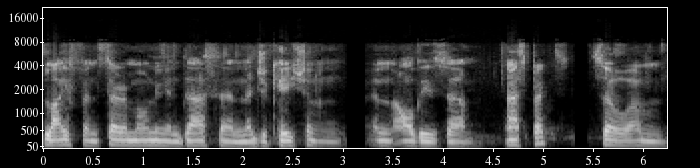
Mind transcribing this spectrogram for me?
life and ceremony and death and education and, and all these um, aspects. So, um,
